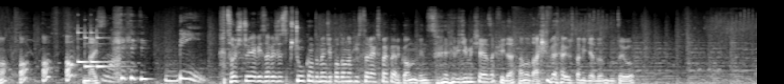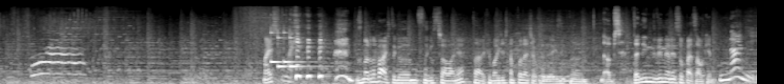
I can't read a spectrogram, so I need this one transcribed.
O, o, o, o, nice. B. Coś czuję widzowie, że z pszczółką to będzie podobna historia jak z Piperką, więc widzimy się za chwilę. A no tak, Vera już tam idzie do, do tyłu. Nice. Zmarnowałaś tego mocnego strzała, nie? Tak, chyba gdzieś tam poleciał wtedy, jak zniknąłem. Dobrze, ten inny wymiar jest OP całkiem. Nani.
